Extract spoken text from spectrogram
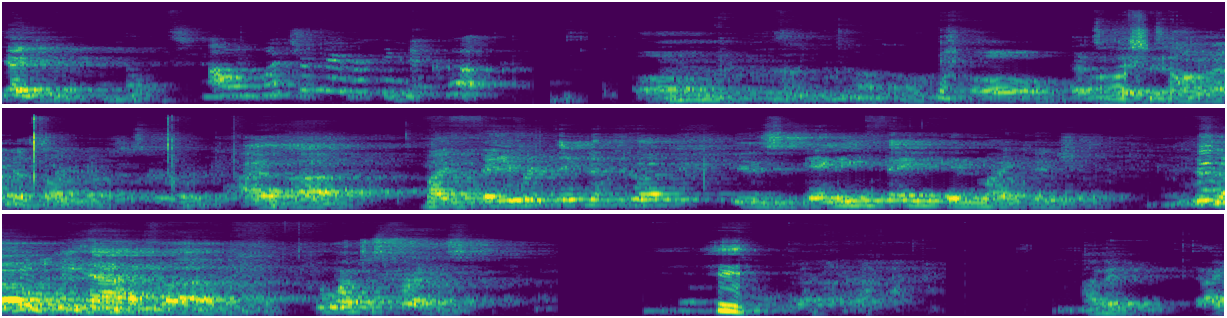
Yeah, you. Um, what's your favorite thing to cook? Oh. Oh. That's Oh, big. Tom and I were talking about this earlier. I, uh, my favorite thing to cook is anything in my kitchen. So we have, uh, who watches Friends? I mean, I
